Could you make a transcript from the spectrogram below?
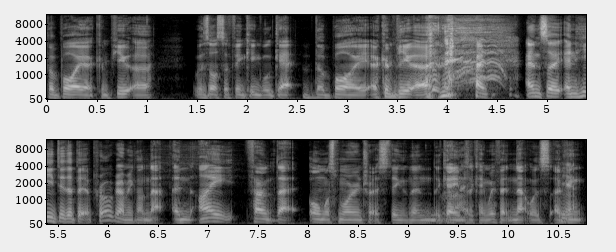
the boy a computer was also thinking we'll get the boy a computer and, and so and he did a bit of programming on that and i found that almost more interesting than the games Right. that came with it and that was i Yeah. think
